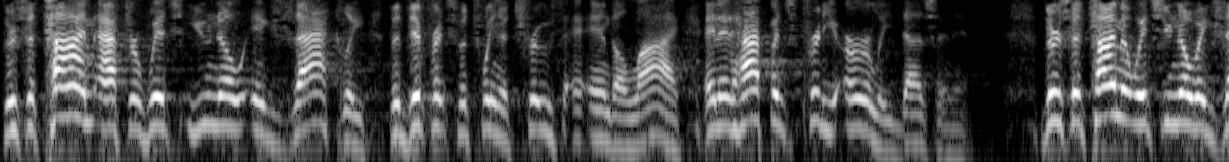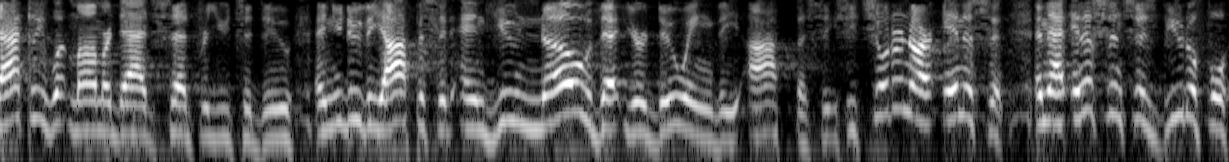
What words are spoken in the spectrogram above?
There's a time after which you know exactly the difference between a truth and a lie. And it happens pretty early, doesn't it? There's a time at which you know exactly what mom or dad said for you to do, and you do the opposite, and you know that you're doing the opposite. See, children are innocent, and that innocence is beautiful,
